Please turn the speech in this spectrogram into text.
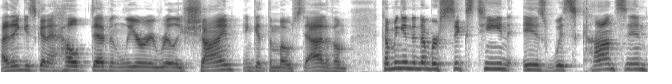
I think he's going to help Devin Leary really shine and get the most out of him. Coming into number 16 is Wisconsin.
